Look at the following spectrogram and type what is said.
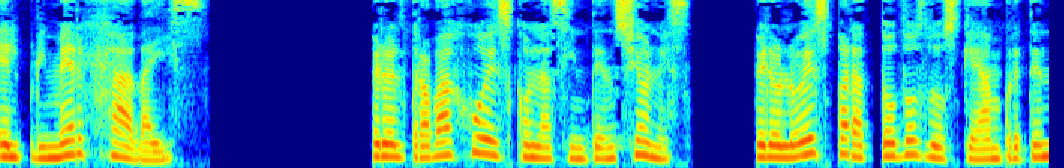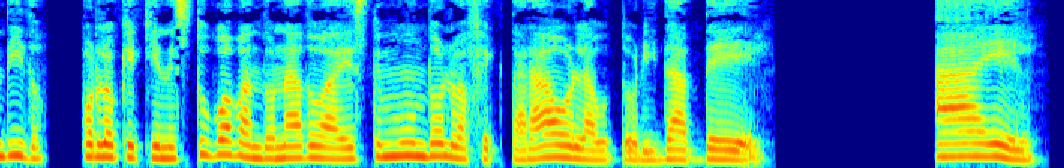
el primer Hadais. Pero el trabajo es con las intenciones, pero lo es para todos los que han pretendido, por lo que quien estuvo abandonado a este mundo lo afectará o la autoridad de él. A él.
